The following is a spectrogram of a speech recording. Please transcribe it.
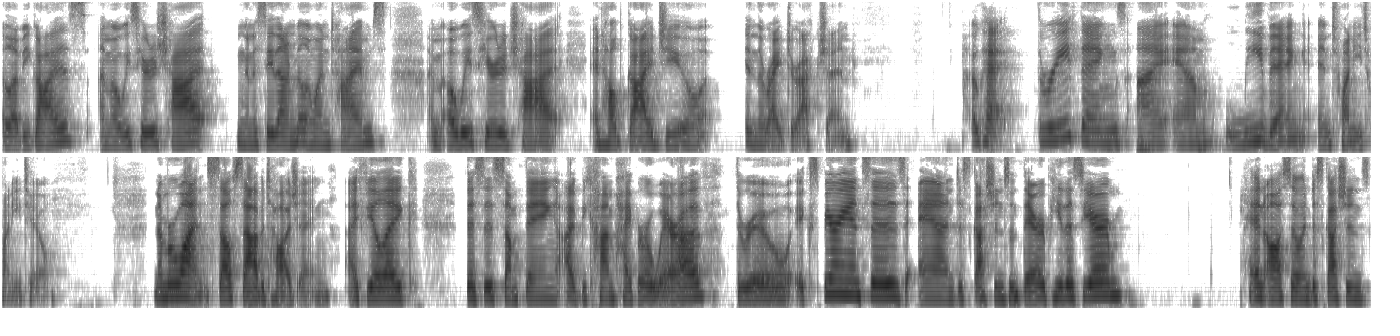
I love you guys. I'm always here to chat. I'm going to say that a million one times. I'm always here to chat and help guide you in the right direction. Okay three things I am leaving in 2022. Number one, self sabotaging. I feel like this is something I've become hyper aware of through experiences and discussions in therapy this year. And also in discussions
